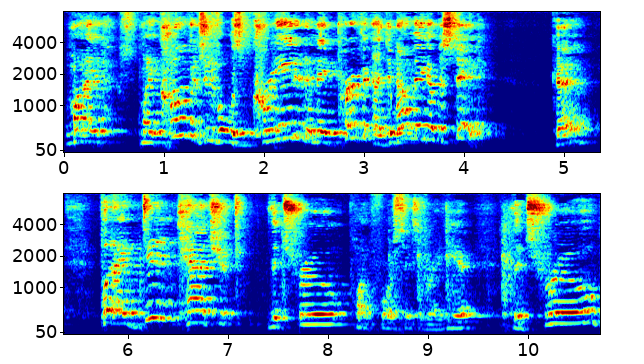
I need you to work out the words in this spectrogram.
My, my confidence interval was created and made perfect. I did not make a mistake. Okay? But I didn't catch the true, 0.46 is right here, the true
